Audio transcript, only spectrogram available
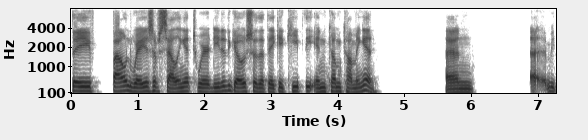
they found ways of selling it to where it needed to go so that they could keep the income coming in. And uh, I mean,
